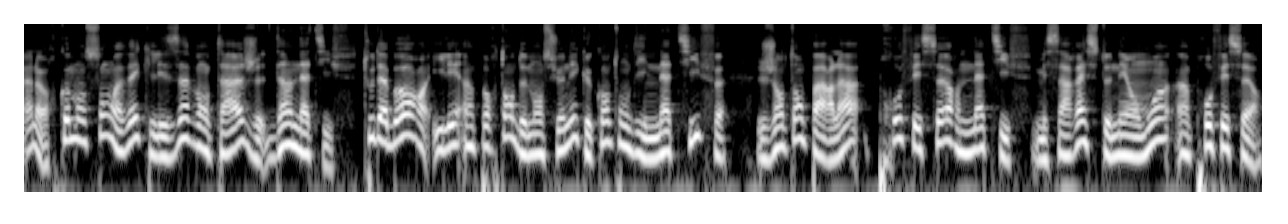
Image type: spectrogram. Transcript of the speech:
Alors, commençons avec les avantages d'un natif. Tout d'abord, il est important de mentionner que quand on dit natif, j'entends par là professeur natif, mais ça reste néanmoins un professeur.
